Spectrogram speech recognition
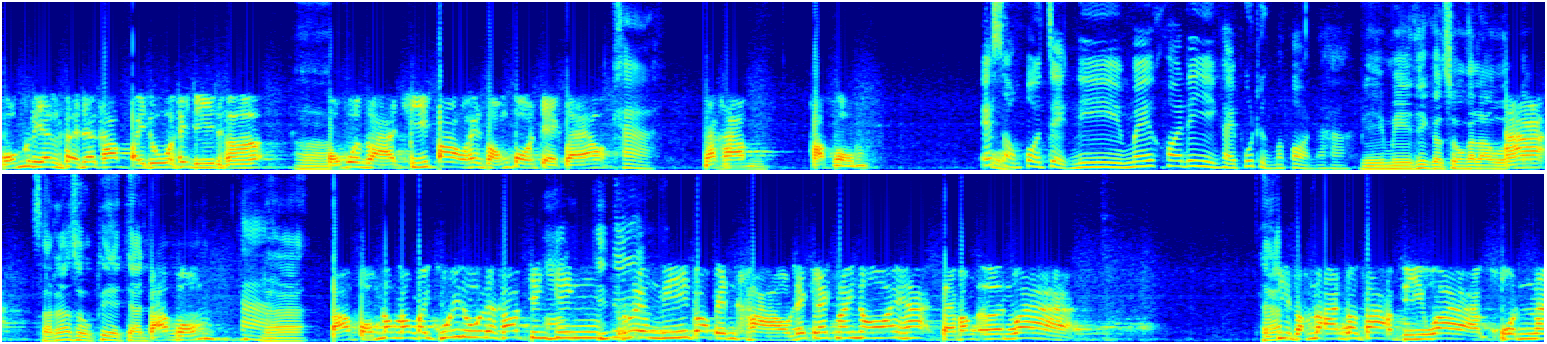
ผมเรียนเลยนะครับ ไปดูให้ดีเถอะอ่า ผมอุตส่าห์ชี้เป้าให้สองโปรเจกต์แล้วค่ะ นะครับ ครับผม เอะสองโปรเจกต์นี้ไม่ค่อยได้ยินใครพูดถึงมาก่อนนะคะ มีมีที่กระทรวงกลาโหมอ่าสาธารณสุขที่อาจารย์ครับผม ค่ะ นะฮะ ครับผมลองลองไปคุยดูนะครับ จริงทีนี้ ๆ เรื่องนี้ก็เป็นข่าวเล็ก ๆ น้อยๆฮะแต่บังเอิญว่า แถมที่สำราญก็ทราบดีว่าคนใน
